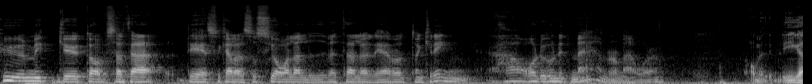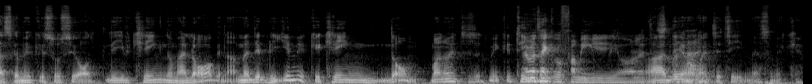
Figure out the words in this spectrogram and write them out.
Hur mycket utav så att säga, det så kallade sociala livet eller det runt omkring ha- har du hunnit med under de här åren? Ja, men det blir ganska mycket socialt liv kring de här lagen. Men det blir ju mycket kring dem. Man har inte så mycket tid. Men jag tänker på familj och lite ja, det har man inte tid med så mycket.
